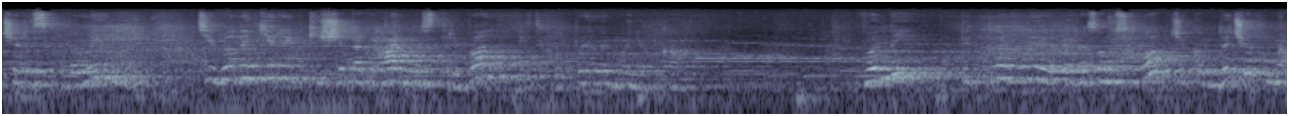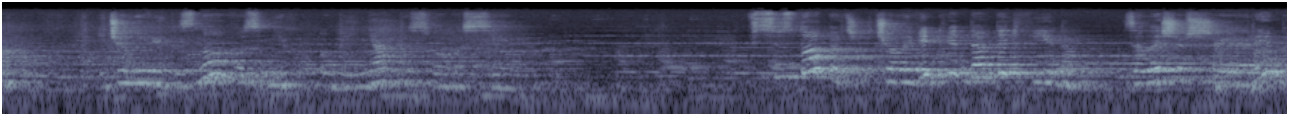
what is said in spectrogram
через хвилину ті великі рибки, що так гарно стрибали, підхопили малюка. Вони підпливли разом з хлопчиком до човна, і чоловік знову зміг обійняти свого сина. Всю здобич чоловік віддав дельфінам, залишивши риби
